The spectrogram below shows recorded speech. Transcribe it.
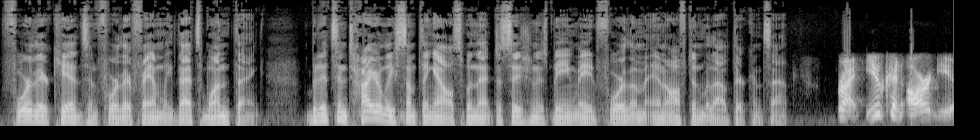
for their kids and for their family that's one thing. But it's entirely something else when that decision is being made for them and often without their consent. Right. You can argue,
